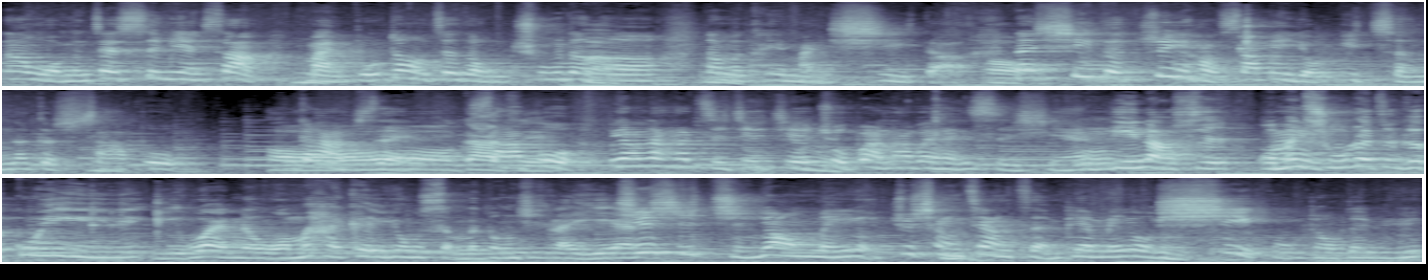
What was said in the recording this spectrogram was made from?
那我们在市面上买不到这种粗的呢，那我们可以买细的。那细的最好上面有一层那个纱布。哦嘎子嘎子纱布不要让它直接接触，不然它会很死咸。嗯林老师，我们哎除了这个鲑鱼以外呢，我们还可以用什么东西来腌？其实只要没有，就像这样整片没有细骨头的鱼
